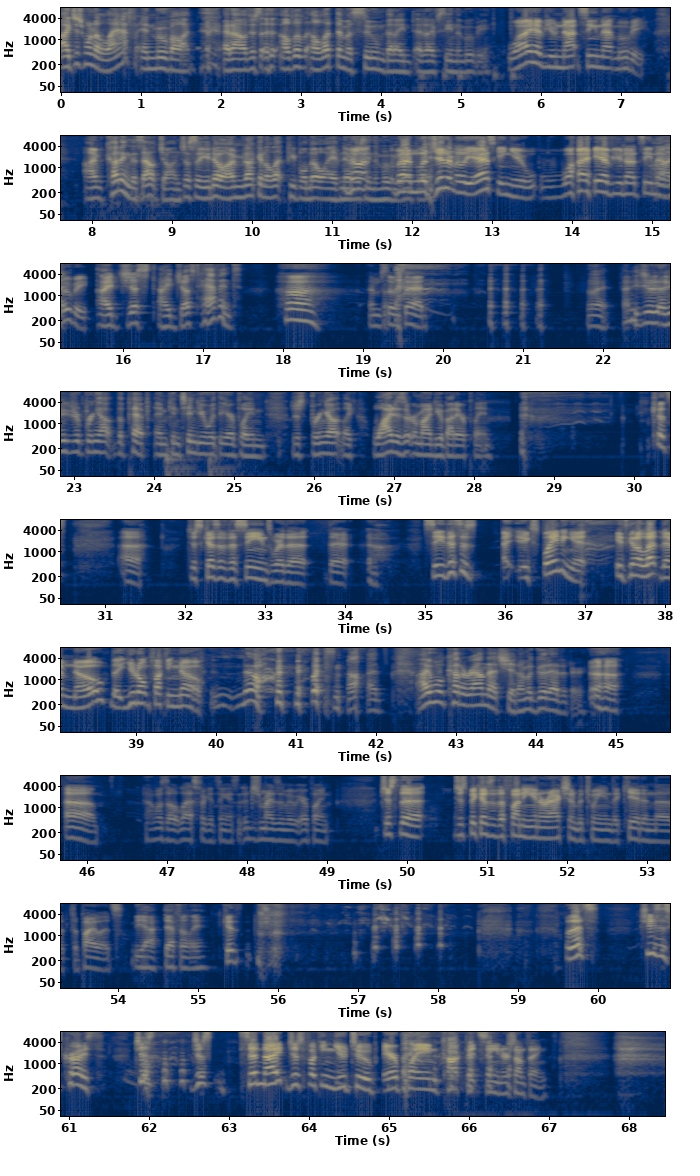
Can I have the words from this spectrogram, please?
I just want to laugh and move on, and I'll just uh, I'll, I'll let them assume that I that I've seen the movie. Why have you not seen that movie? I'm cutting this out, John, just so you know. I'm not going to let people know I have never seen the movie. But I'm legitimately asking you, why have you not seen that I- movie? I just I just haven't. I'm so sad. All right. I need you. To, I need you to bring out the pep and continue with the airplane. Just bring out like why does it remind you about airplane? Because, uh, just because of the scenes where the the ugh. see, this is uh, explaining it is gonna let them know that you don't fucking know. No, no, it's not. I will cut around that shit. I'm a good editor. Uh huh. Um, what was the last fucking thing? I said? It just reminds me of the movie Airplane. Just the just because of the funny interaction between the kid and the the pilots. Yeah, definitely. Cause well, that's Jesus Christ. Just just tonight, just fucking YouTube airplane cockpit scene or something.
